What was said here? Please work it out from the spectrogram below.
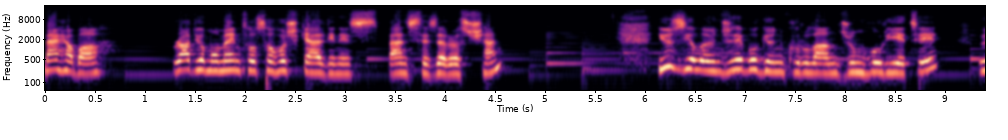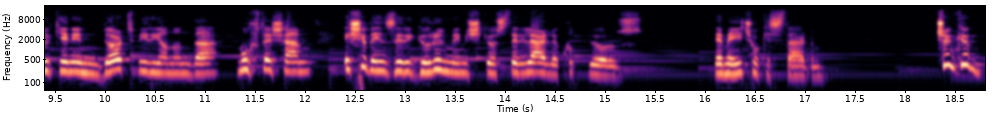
Merhaba, Radyo Momentos'a hoş geldiniz. Ben Sezer Özşen. Yüz yıl önce bugün kurulan Cumhuriyeti, ülkenin dört bir yanında muhteşem, eşi benzeri görülmemiş gösterilerle kutluyoruz demeyi çok isterdim. Çünkü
